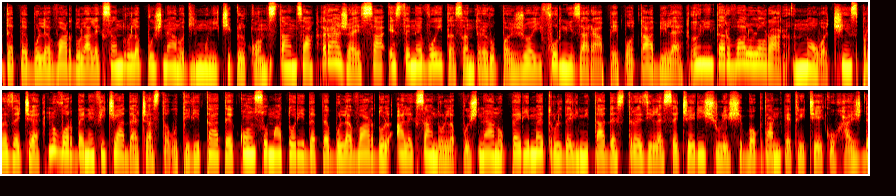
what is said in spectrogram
de pe bulevardul Alexandru Lăpușneanu din municipiul Constanța, Raja SA este nevoită să întrerupă joi furnizarea apei potabile. În intervalul orar 9-15 nu vor beneficia de această utilitate consumatorii de pe bulevardul Alexandru Lăpușneanu, perimetrul delimitat de străzile Secerișului și Bogdan Petricei cu HD,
